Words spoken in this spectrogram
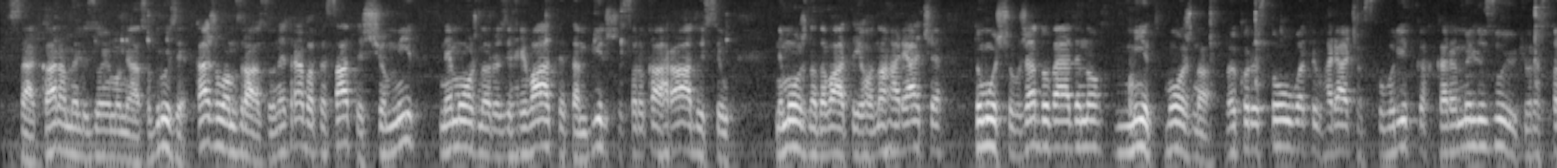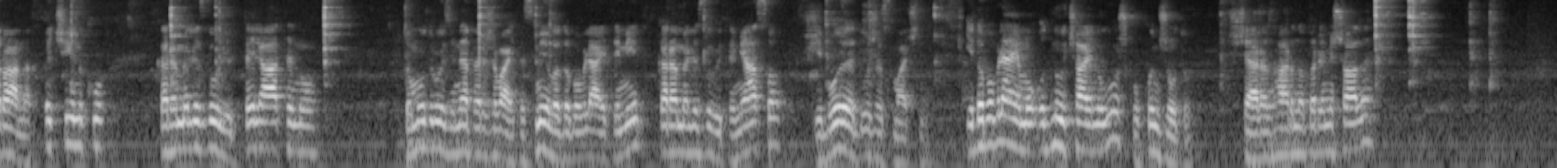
Все, карамелізуємо м'ясо. Друзі, кажу вам зразу, не треба писати, що мід не можна розігрівати там більше 40 градусів, не можна давати його на гаряче, тому що вже доведено, мід можна використовувати в гарячих сковорідках, карамелізують у ресторанах печінку, карамелізують телятину. Тому, друзі, не переживайте, сміло додавайте мід, карамелізуйте м'ясо і буде дуже смачно. І додаємо одну чайну ложку кунжуту. Ще раз гарно перемішали.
